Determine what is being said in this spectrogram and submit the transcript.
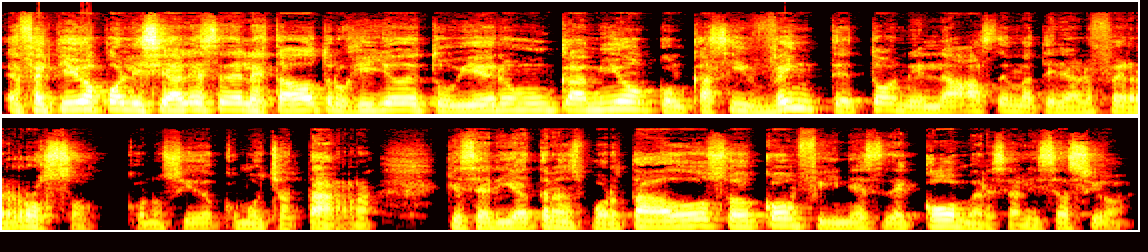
Efectivos policiales del estado Trujillo detuvieron un camión con casi 20 toneladas de material ferroso, conocido como chatarra, que sería transportado con fines de comercialización.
